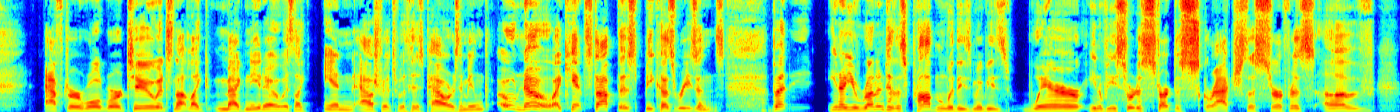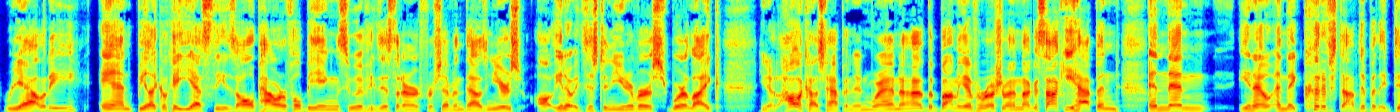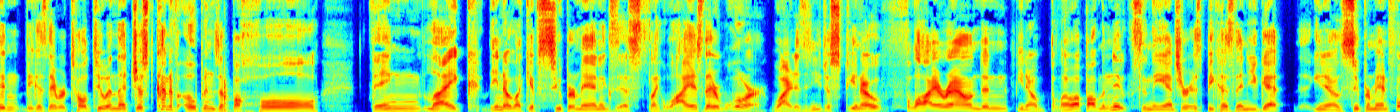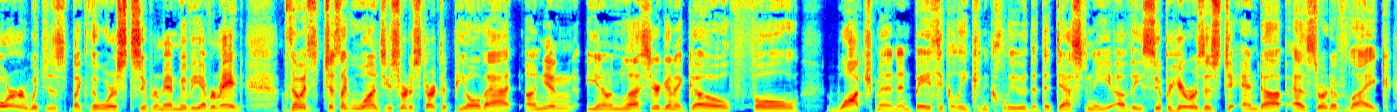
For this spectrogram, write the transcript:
after World War II. It's not like Magneto is like in Auschwitz with his powers and being like, oh no, I can't stop this because reasons. But you know, you run into this problem with these movies where, you know, if you sort of start to scratch the surface of reality and be like, okay, yes, these all powerful beings who have existed on Earth for 7,000 years, all, you know, exist in the universe where like, you know, the Holocaust happened and when uh, the bombing of Hiroshima and Nagasaki happened. And then you know, and they could have stopped it, but they didn't because they were told to. And that just kind of opens up a whole thing like, you know, like if Superman exists, like why is there war? Why doesn't he just, you know, fly around and, you know, blow up all the nukes? And the answer is because then you get, you know, Superman 4, which is like the worst Superman movie ever made. So it's just like once you sort of start to peel that onion, you know, unless you're going to go full Watchmen and basically conclude that the destiny of these superheroes is to end up as sort of like,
